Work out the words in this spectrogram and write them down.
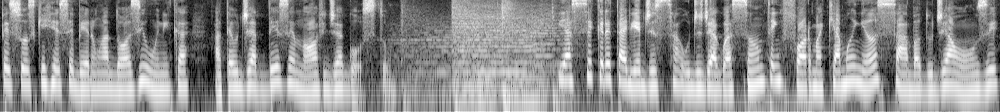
pessoas que receberam a dose única até o dia 19 de agosto. E a Secretaria de Saúde de Água Santa informa que amanhã, sábado, dia 11,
